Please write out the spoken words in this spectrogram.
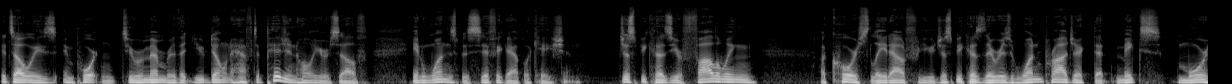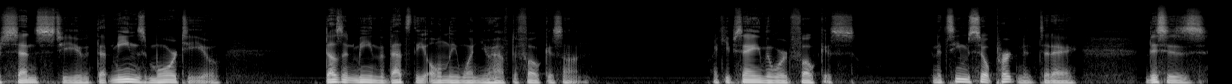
It's always important to remember that you don't have to pigeonhole yourself in one specific application. Just because you're following a course laid out for you, just because there is one project that makes more sense to you, that means more to you, doesn't mean that that's the only one you have to focus on. I keep saying the word focus, and it seems so pertinent today. This is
